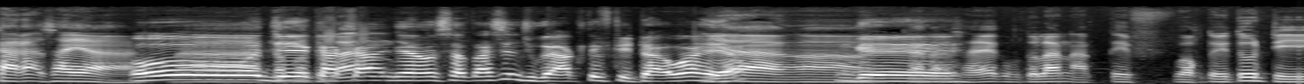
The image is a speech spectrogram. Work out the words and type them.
kakak saya. Oh, nah, jadi kakaknya Ustadz Asin juga aktif di dakwah ya? Iya, uh, kakak saya kebetulan aktif waktu itu di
